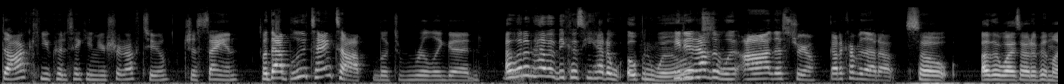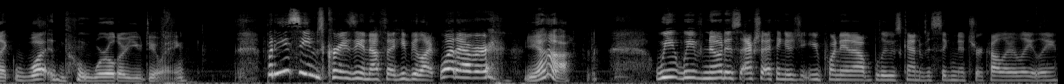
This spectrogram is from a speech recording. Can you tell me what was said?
Doc, you could have taken your shirt off too. Just saying. But that blue tank top looked really good. I let him have it because he had an open wound. He didn't have the wound. ah. That's true. Got to cover that up. So otherwise, I would have been like, "What in the world are you doing?" But he seems crazy enough that he'd be like, whatever. Yeah. We we've noticed actually. I think as you pointed out, blue is kind of a signature color lately.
